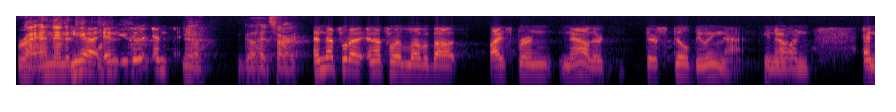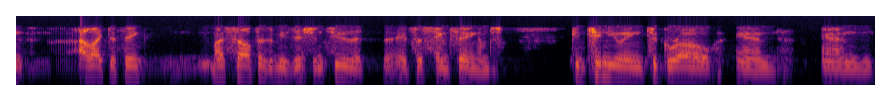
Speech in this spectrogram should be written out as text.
Right, and then the Yeah, and here- and yeah. Go ahead. Sorry. and that's what I and that's what I love about Iceburn now. They're they're still doing that, you know, and and I like to think myself as a musician too that that it's the same thing. I'm just continuing to grow and and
